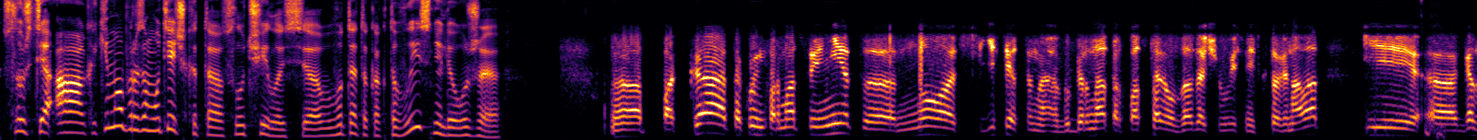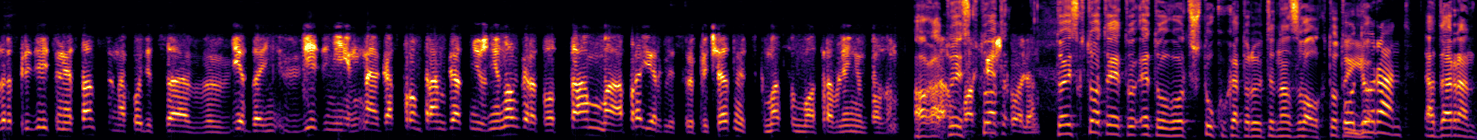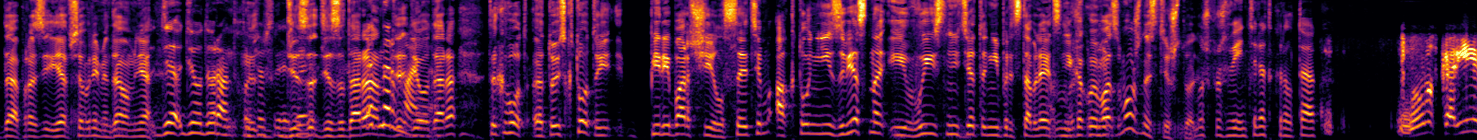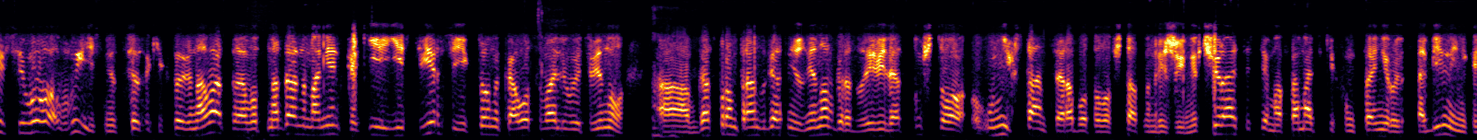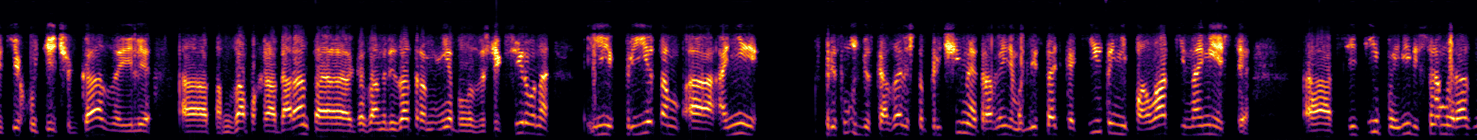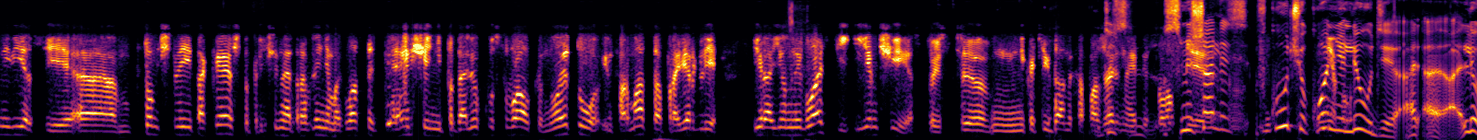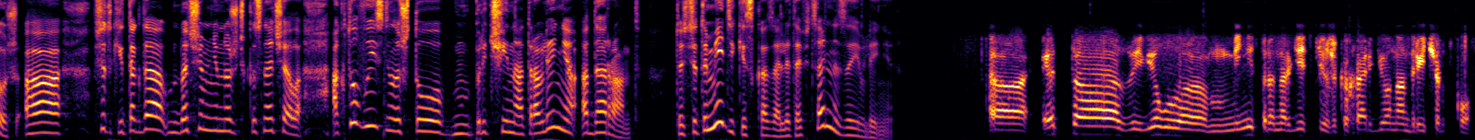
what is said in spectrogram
Слушайте, а каким образом утечка-то случилась? Вот это как-то выяснили уже? А, пока такой информации нет, э, но, естественно, губернатор поставил задачу выяснить, кто виноват и э, газораспределительная станция находится в, ведо, в ведении э, «Газпром Трансгаз Нижний Новгород». Вот там э, опровергли свою причастность к массовому отравлению газом. Ага, да, то, есть кто-то, то есть кто-то эту, эту вот штуку, которую ты назвал, кто-то ее... Одорант. Одорант, да, прости, я все время, да, у меня... Де деодорант, хочешь сказать, Дез, да? Дезодорант, деодорант. Так вот, э, то есть кто-то переборщил с этим, а кто неизвестно, и выяснить это не представляется а никакой может, возможности, что ли? Может, просто вентиль открыл, так... Ну, скорее всего, выяснят все-таки, кто виноват. А вот на данный момент какие есть версии и кто на кого сваливает вину. А в «Газпром Трансгаз Нижний Новгород» заявили о том, что у них станция работала в штатном режиме. Вчера система автоматики функционирует стабильно, никаких утечек газа или а, там запаха адоранта газоанализатором не было зафиксировано. И при этом а, они в пресс-службе сказали, что причиной отравления могли стать какие-то неполадки на месте – в сети появились самые разные версии, эм, в том числе и такая, что причиной отравления могла стать горящая неподалеку свалка. Но эту информацию опровергли и районные власти, и МЧС. То есть э, никаких данных о пожаре на этой свалке Смешались в кучу кони-люди. А, а, Леш, а все-таки тогда начнем немножечко сначала. А кто выяснил, что причина отравления – адорант? То есть это медики сказали, это официальное заявление? А, это заявил э, министр энергетики ЖКХ региона Андрей Чертков.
